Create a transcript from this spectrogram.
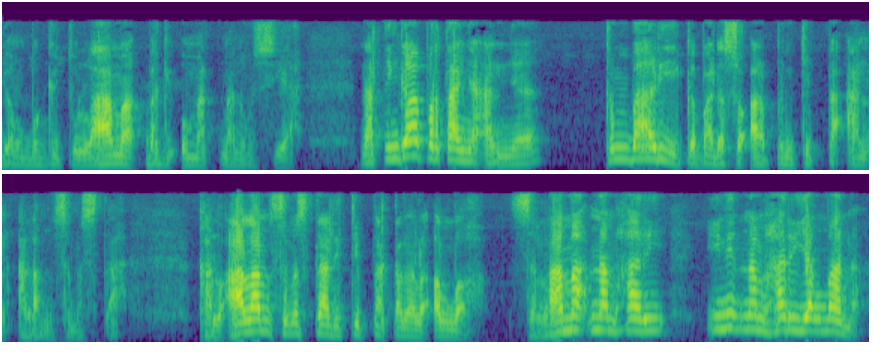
yang begitu lama bagi umat manusia. Nah tinggal pertanyaannya kembali kepada soal penciptaan alam semesta. Kalau alam semesta diciptakan oleh Allah selama enam hari, ini enam hari yang mana?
